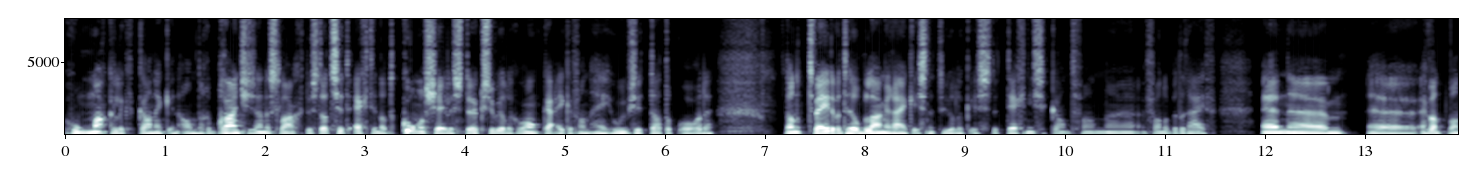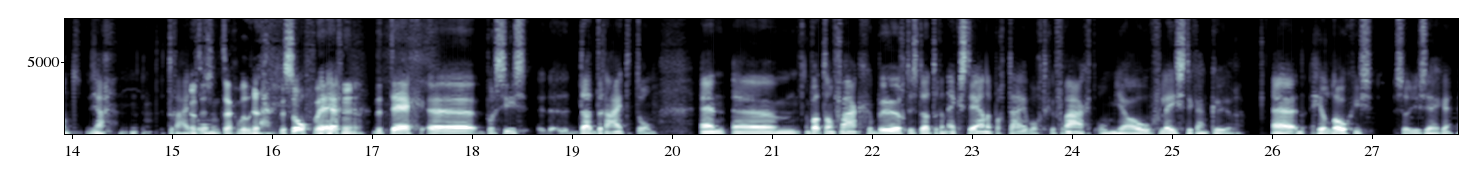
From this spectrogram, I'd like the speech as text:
Hoe makkelijk kan ik in andere branches aan de slag? Dus dat zit echt in dat commerciële stuk. Ze willen gewoon kijken van, hey, hoe zit dat op orde? Dan het tweede wat heel belangrijk is natuurlijk, is de technische kant van, eh, van het bedrijf. En, ehm, eh, want, want ja, het draait Het om is een techbedrijf. de software, Ja. de tech, eh, precies, daar draait het om. En ehm, wat dan vaak gebeurt, is dat er een externe partij wordt gevraagd om jouw vlees te gaan keuren. Heel logisch, zul je zeggen.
